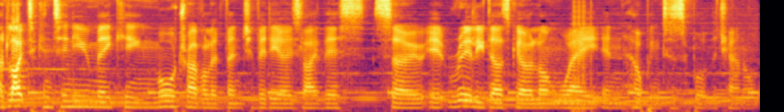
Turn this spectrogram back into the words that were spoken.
I'd like to continue making more travel adventure videos like this, so it really does go a long way in helping to support the channel.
